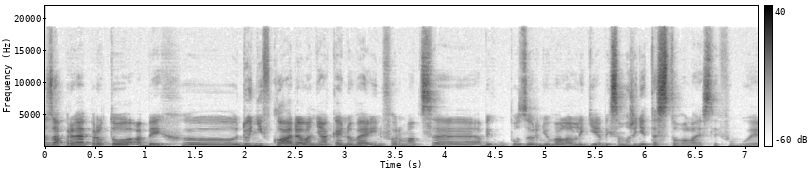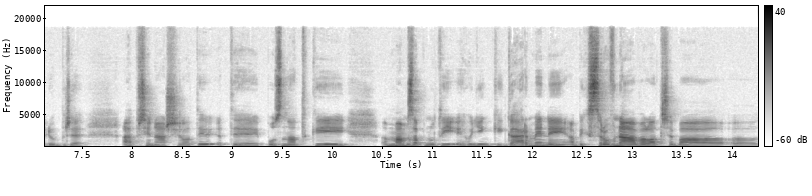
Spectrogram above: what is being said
zaprvé proto, abych uh, do ní vkládala nějaké nové informace, abych upozorňovala lidi, abych samozřejmě testovala, jestli funguje dobře a přinášela ty, ty poznatky. Mám zapnutý i hodinky Garminy, abych srovnávala třeba uh,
